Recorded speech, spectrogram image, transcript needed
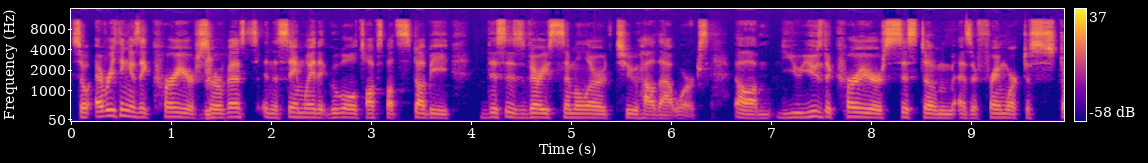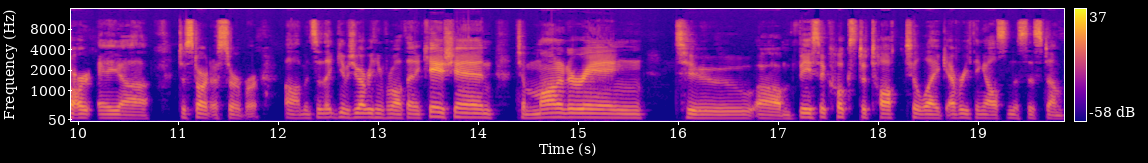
So everything is a courier mm-hmm. service in the same way that Google talks about Stubby. This is very similar to how that works. Um, you use the courier system as a framework to start a uh, to start a server, um, and so that gives you everything from authentication to monitoring to um, basic hooks to talk to like everything else in the system,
